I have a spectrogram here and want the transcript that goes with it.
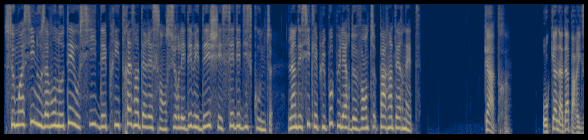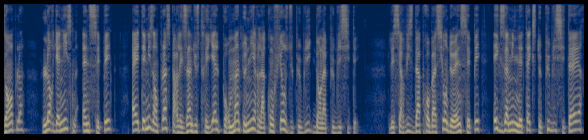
Ce mois-ci, nous avons noté aussi des prix très intéressants sur les DVD chez CD Discount, l'un des sites les plus populaires de vente par Internet. 4. Au Canada, par exemple, l'organisme NCP a été mis en place par les industriels pour maintenir la confiance du public dans la publicité. Les services d'approbation de NCP examinent les textes publicitaires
